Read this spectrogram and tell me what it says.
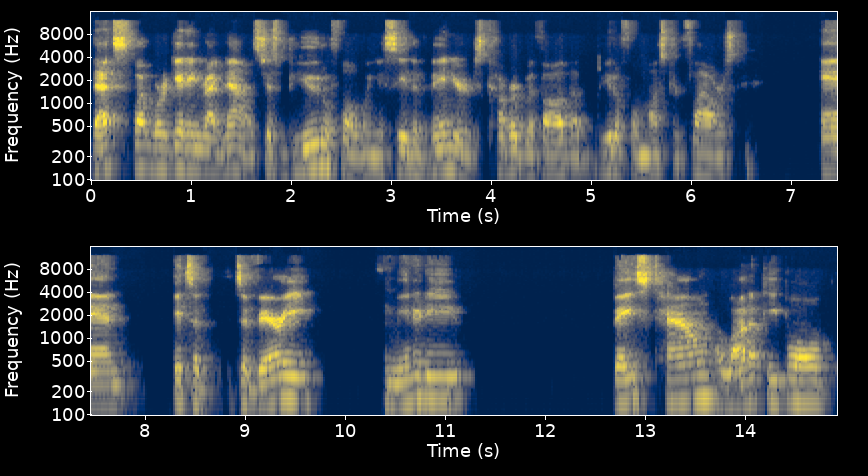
that's what we're getting right now. It's just beautiful when you see the vineyards covered with all the beautiful mustard flowers. And it's a it's a very community based town. A lot of people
